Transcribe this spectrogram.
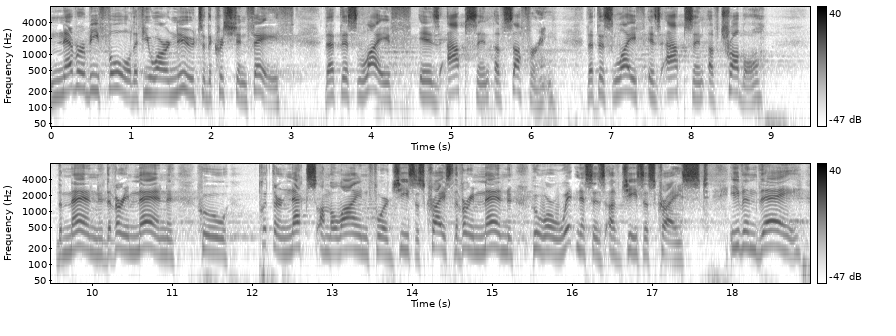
Never be fooled if you are new to the Christian faith that this life is absent of suffering, that this life is absent of trouble. The men, the very men who put their necks on the line for Jesus Christ, the very men who were witnesses of Jesus Christ, even they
